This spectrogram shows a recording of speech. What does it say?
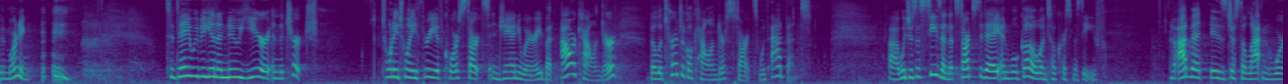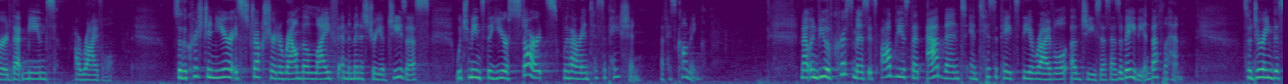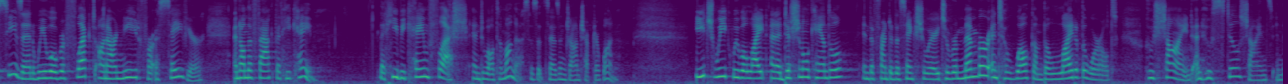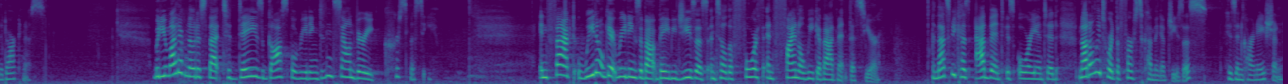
Good morning. Today we begin a new year in the church. 2023, of course, starts in January, but our calendar, the liturgical calendar, starts with Advent, uh, which is a season that starts today and will go until Christmas Eve. Now, Advent is just a Latin word that means arrival. So the Christian year is structured around the life and the ministry of Jesus, which means the year starts with our anticipation of his coming. Now, in view of Christmas, it's obvious that Advent anticipates the arrival of Jesus as a baby in Bethlehem. So during this season, we will reflect on our need for a Savior and on the fact that He came, that He became flesh and dwelt among us, as it says in John chapter 1. Each week, we will light an additional candle in the front of the sanctuary to remember and to welcome the light of the world who shined and who still shines in the darkness. But you might have noticed that today's gospel reading didn't sound very Christmassy. In fact, we don't get readings about baby Jesus until the fourth and final week of Advent this year. And that's because Advent is oriented not only toward the first coming of Jesus, his incarnation,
